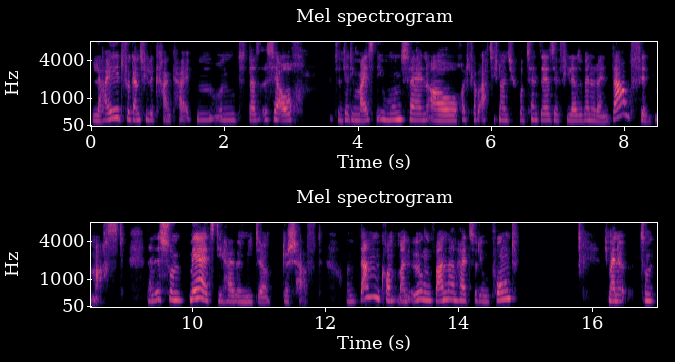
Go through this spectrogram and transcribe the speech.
Leid, für ganz viele Krankheiten. Und das ist ja auch, sind ja die meisten Immunzellen auch, ich glaube 80, 90 Prozent sehr, sehr viel. Also wenn du deinen Darm fit machst, dann ist schon mehr als die halbe Miete geschafft. Und dann kommt man irgendwann dann halt zu dem Punkt, ich meine, zum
